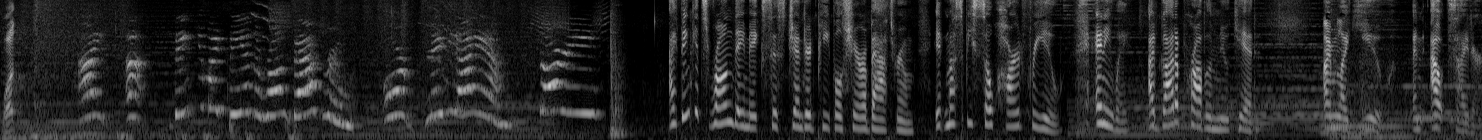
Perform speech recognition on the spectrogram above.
What? It's wrong they make cisgendered people share a bathroom. It must be so hard for you. Anyway, I've got a problem, new kid. I'm like you, an outsider.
